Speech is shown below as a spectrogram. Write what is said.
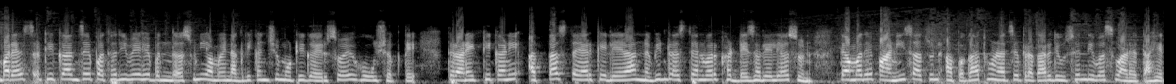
बऱ्याच ठिकाणचे पथदिवे हे बंद असून यामुळे नागरिकांची मोठी गैरसोय होऊ शकते. तर अनेक ठिकाणी आत्ताच तयार केलेल्या नवीन रस्त्यांवर खड्डे झालेले असून त्यामध्ये पाणी साचून अपघात होण्याचे प्रकार दिवसेंदिवस वाढत आहेत.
